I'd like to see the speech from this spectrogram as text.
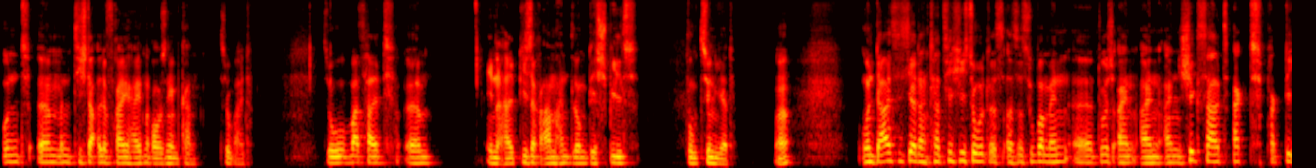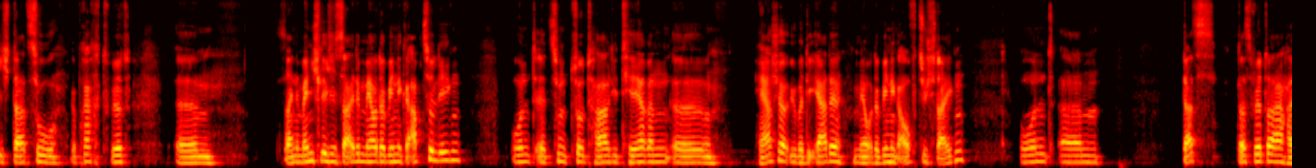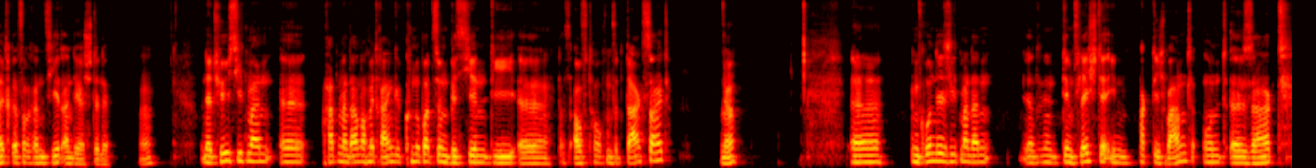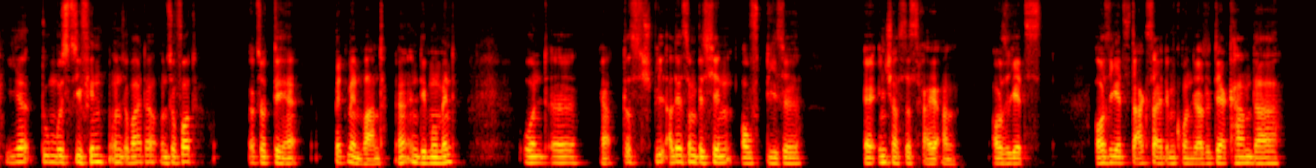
und ähm, man sich da alle Freiheiten rausnehmen kann. Soweit. So was halt ähm, innerhalb dieser Rahmenhandlung des Spiels funktioniert. Ja? Und da ist es ja dann tatsächlich so, dass also Superman äh, durch ein, ein, einen Schicksalsakt praktisch dazu gebracht wird, ähm, seine menschliche Seite mehr oder weniger abzulegen und äh, zum totalitären äh, Herrscher über die Erde mehr oder weniger aufzusteigen. Und ähm, das, das wird da halt referenziert an der Stelle. Ja. Und natürlich sieht man, äh, hat man da noch mit reingeknuppert so ein bisschen die, äh, das Auftauchen von Darkseid. Ja. Äh, Im Grunde sieht man dann ja, den, den Flash, der ihn praktisch warnt und äh, sagt, hier, du musst sie finden und so weiter und so fort. Also der Batman warnt ja, in dem Moment. Und äh, ja, das spielt alles so ein bisschen auf diese äh, Injustice-Reihe an. Außer jetzt, außer jetzt Darkseid im Grunde. Also der kam da,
